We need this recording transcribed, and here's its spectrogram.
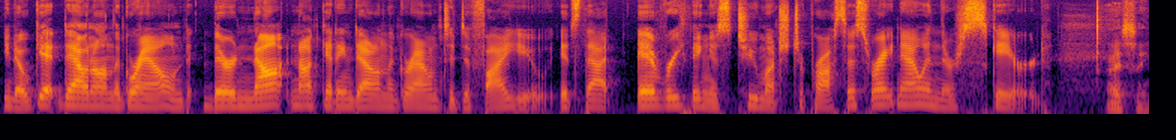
you know, get down on the ground, they're not not getting down on the ground to defy you. It's that everything is too much to process right now and they're scared. I see.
